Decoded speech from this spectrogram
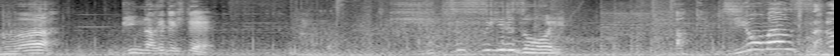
うわ瓶投げてきてき、つすぎるぞおいあジオマンサーうわ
